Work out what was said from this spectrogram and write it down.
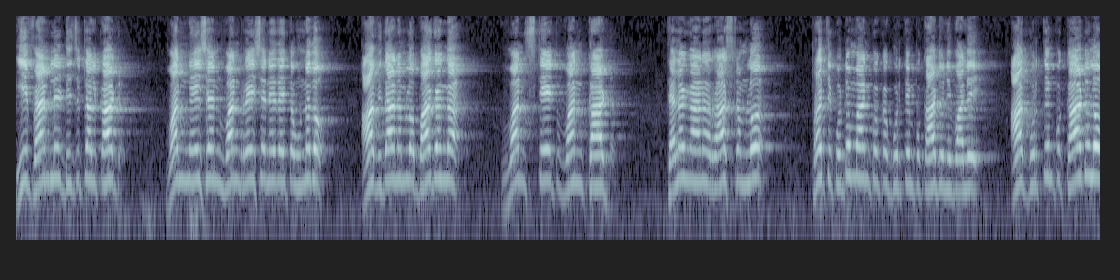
ఈ family digital card one nation one ration ఏదైతే ఉన్నదో ఆ విధానంలో భాగంగా one state one card. Telangana రాష్ట్రంలో ప్రతి కుటుంబానికి ఒక గుర్తింపు కార్డునివ్వాలి. ఆ గుర్తింపు కార్డులో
